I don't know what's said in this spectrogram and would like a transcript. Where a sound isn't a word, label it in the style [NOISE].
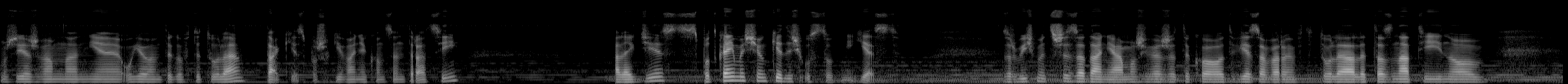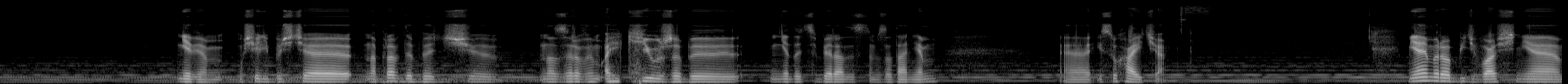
Możliwe, że wam na nie ująłem tego w tytule. Tak, jest poszukiwanie koncentracji. Ale gdzie jest? Spotkajmy się kiedyś u studni. Jest. Zrobiliśmy trzy zadania. Możliwe, że tylko dwie zawarłem w tytule, ale ta z Nati, no... Nie wiem, musielibyście naprawdę być e, na zerowym IQ, żeby nie dać sobie rady z tym zadaniem. E, I słuchajcie. Miałem robić właśnie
